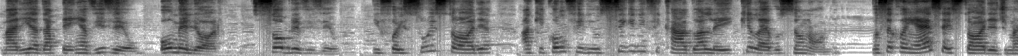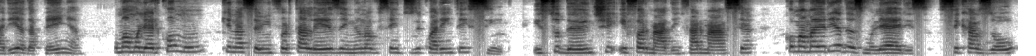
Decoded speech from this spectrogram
Maria da Penha viveu, ou melhor, sobreviveu, e foi sua história a que conferiu significado à lei que leva o seu nome. Você conhece a história de Maria da Penha? Uma mulher comum que nasceu em Fortaleza em 1945. Estudante e formada em farmácia, como a maioria das mulheres, se casou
